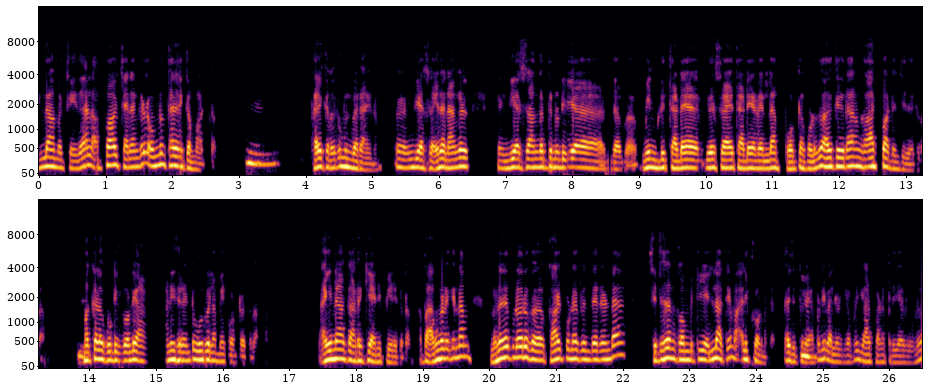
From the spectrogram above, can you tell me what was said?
இல்லாம செய்தால் அப்பா ஜனங்கள் ஒன்றும் கதைக்க மாட்டோம். கதைக்கிறதுக்கு முன்வராயிடும் இந்திய ஏன்னா நாங்கள் இந்திய அரசாங்கத்தினுடைய இந்த மீன்பிடி தடை விவசாய தடைகள் எல்லாம் போட்ட பொழுது அதுக்கு எதிராக ஆர்ப்பாட்டம் செய்திருக்கிறோம். மக்களை கூட்டிக் கொண்டு அணிதிரண்டு ஊர்வலம் மேற்கொண்டிருக்கிறோம் ஐநாக்கு அறிக்கை அனுப்பி இருக்கிறோம் அப்ப அவங்களுக்கு என்ன மனதுக்குள்ள ஒரு காழ்ப்புணர்வு இருந்ததுன்னா சிட்டிசன் கமிட்டி எல்லாத்தையும் அழிக்கணும். ம். அப்படி அப்படி யாழ்ப்பாண பெரியார்களோடு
